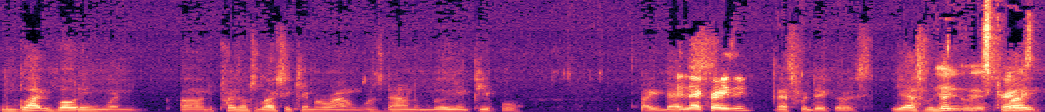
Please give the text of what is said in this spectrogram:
the black voting when uh, the presidential election came around was down a million people. Like that's Isn't that crazy? that's ridiculous. Yeah, is- ridiculous. it's crazy. Like,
